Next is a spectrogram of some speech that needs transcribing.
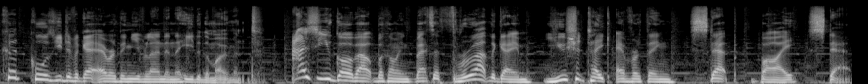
could cause you to forget everything you've learned in the heat of the moment. As you go about becoming better throughout the game, you should take everything step by step.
